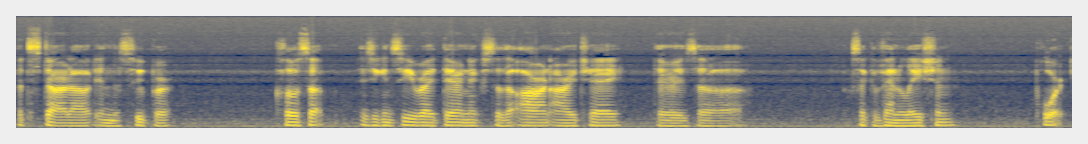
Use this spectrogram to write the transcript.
Let's start out in the super close-up. As you can see right there next to the R on RHA, there is a, looks like a ventilation port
